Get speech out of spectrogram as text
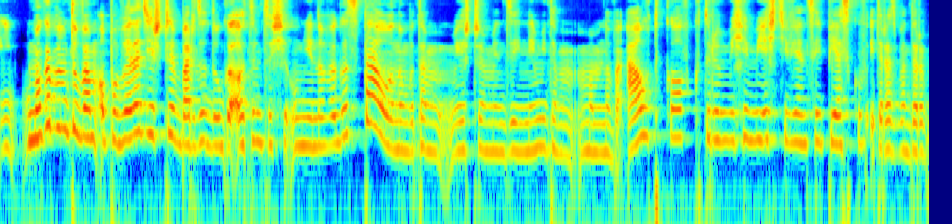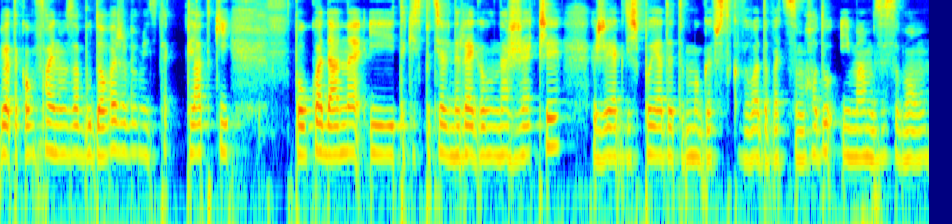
I mogłabym tu Wam opowiadać jeszcze bardzo długo o tym, co się u mnie nowego stało, no bo tam jeszcze między innymi tam mam nowe autko, w którym mi się mieści więcej piesków i teraz będę robiła taką fajną zabudowę, żeby mieć tak klatki poukładane i taki specjalny regał na rzeczy, że jak gdzieś pojadę, to mogę wszystko wyładować z samochodu i mam ze sobą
